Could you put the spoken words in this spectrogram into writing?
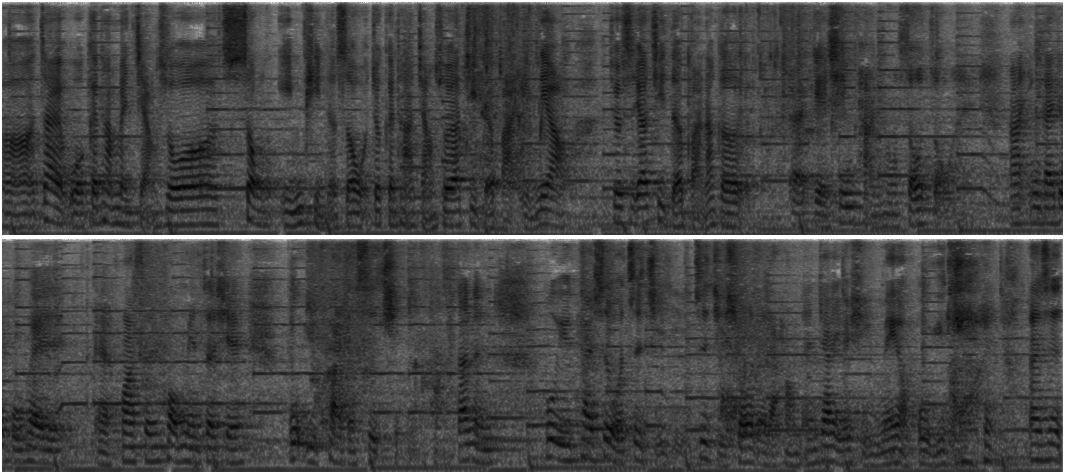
呃，在我跟他们讲说送饮品的时候，我就跟他讲说要记得把饮料，就是要记得把那个呃点心盘哦收走哎，那应该就不会呃发生后面这些不愉快的事情了哈。当然，不愉快是我自己。自己说的啦，哈，人家也许没有不愉快，但是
